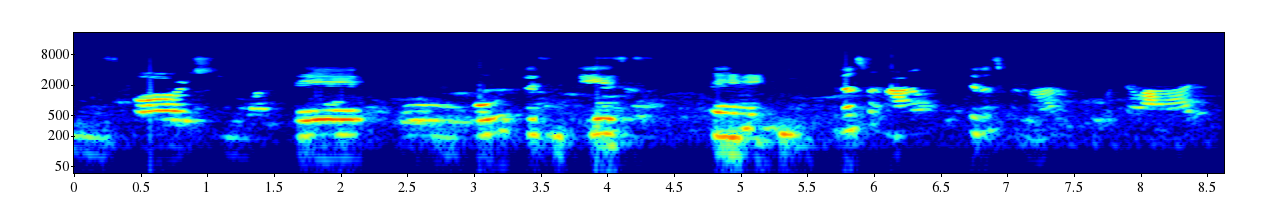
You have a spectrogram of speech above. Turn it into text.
no esporte, no lazer, ou outras empresas é, que transformaram, transformaram desculpa, aquela área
